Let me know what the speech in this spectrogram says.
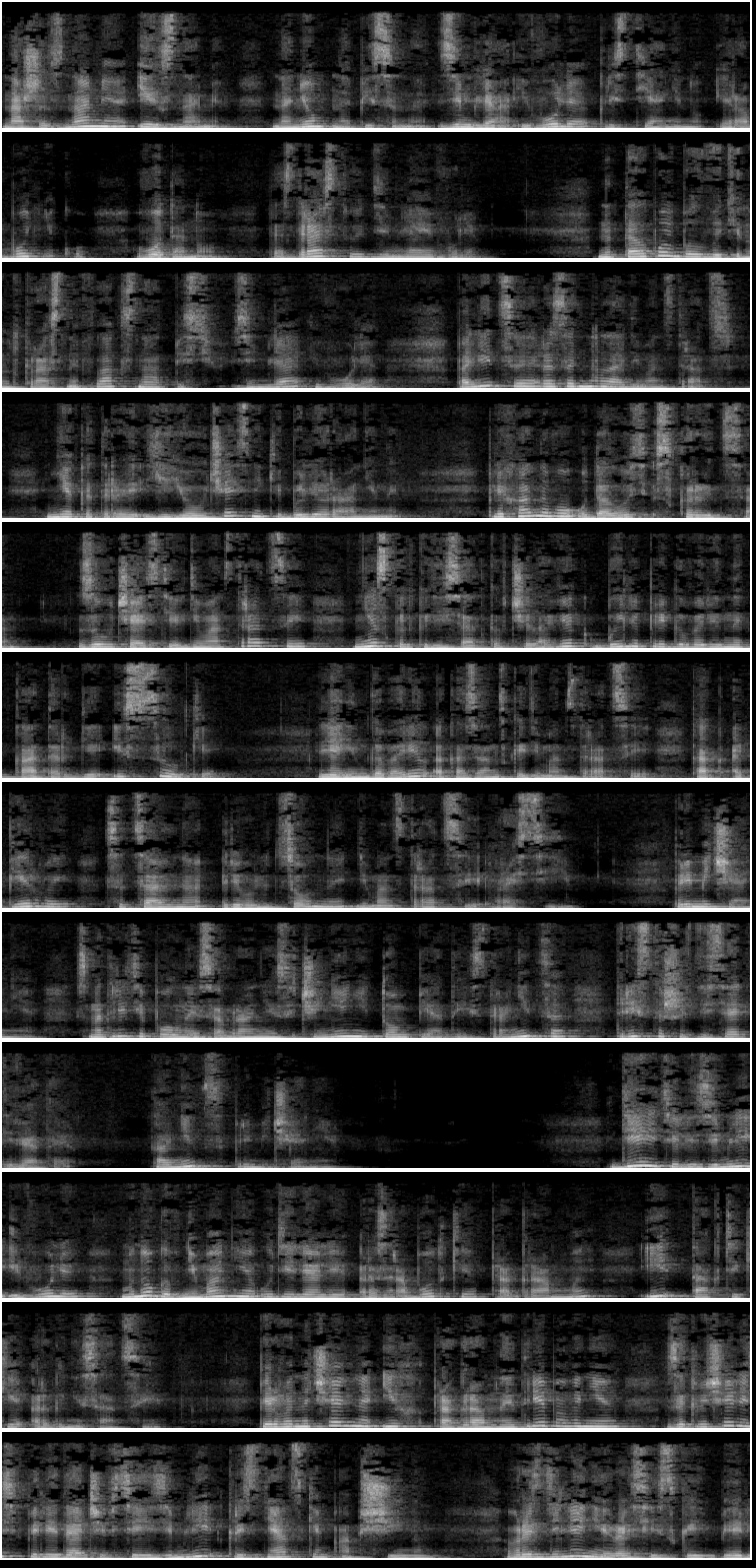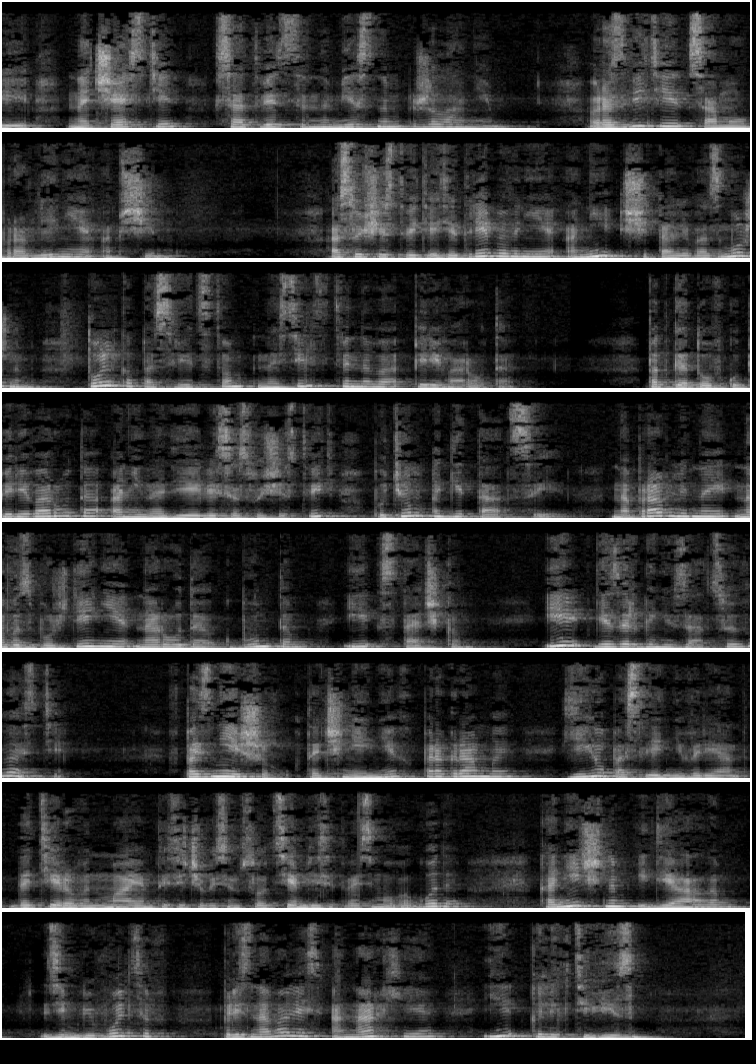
«Наше знамя – их знамя, на нем написано «Земля и воля крестьянину и работнику». Вот оно – да здравствует земля и воля. Над толпой был выкинут красный флаг с надписью «Земля и воля». Полиция разогнала демонстрацию. Некоторые ее участники были ранены. Плеханову удалось скрыться. За участие в демонстрации несколько десятков человек были приговорены к каторге и ссылке. Ленин говорил о Казанской демонстрации как о первой социально-революционной демонстрации в России. Примечание. Смотрите полное собрание сочинений, том 5, страница 369. Конец примечания. Деятели земли и воли много внимания уделяли разработке программы и тактике организации. Первоначально их программные требования заключались в передаче всей земли крестьянским общинам, в разделении Российской империи на части соответственно местным желаниям в развитии самоуправления общин. Осуществить эти требования они считали возможным только посредством насильственного переворота. Подготовку переворота они надеялись осуществить путем агитации, направленной на возбуждение народа к бунтам и стачкам и дезорганизацию власти. В позднейших уточнениях программы ее последний вариант датирован маем 1878 года – Конечным идеалом землевольцев признавались анархия и коллективизм,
